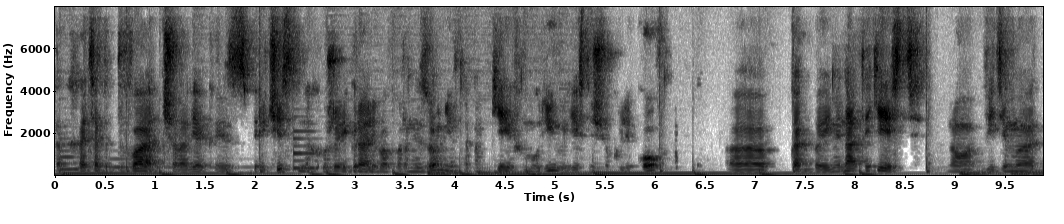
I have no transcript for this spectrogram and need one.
так, хотя бы два человека из перечисленных уже играли в опорной зоне, это там Кеев и Мурил, есть еще Куликов. Э, как бы имена-то есть, но, видимо,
